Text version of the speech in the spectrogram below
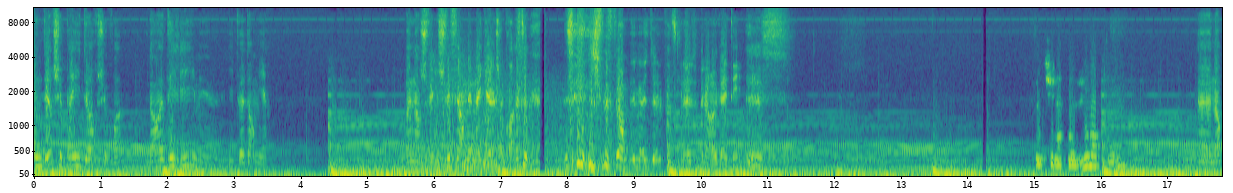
Slender, je sais pas, il dort, je crois. Dans un des lits, mais euh, il doit dormir. Ouais, non, je vais, je vais fermer ma gueule, je crois. je vais fermer ma gueule parce que là, je vais le regretter. Tu l'as pas vu là Euh, non.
